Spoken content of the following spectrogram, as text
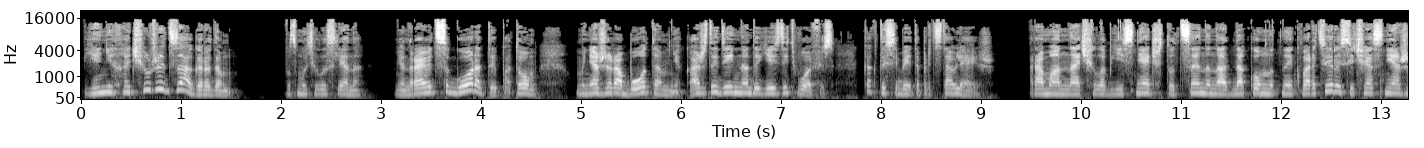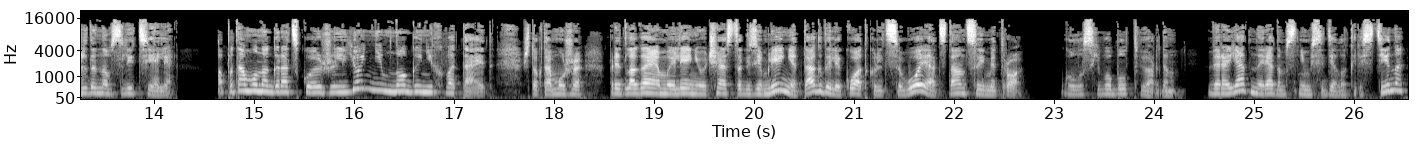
«Я не хочу жить за городом», — возмутилась Лена. «Мне нравится город, и потом, у меня же работа, мне каждый день надо ездить в офис. Как ты себе это представляешь?» Роман начал объяснять, что цены на однокомнатные квартиры сейчас неожиданно взлетели, а потому на городское жилье немного не хватает, что к тому же предлагаемый Лене участок земли не так далеко от кольцевой и от станции метро. Голос его был твердым. Вероятно, рядом с ним сидела Кристина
